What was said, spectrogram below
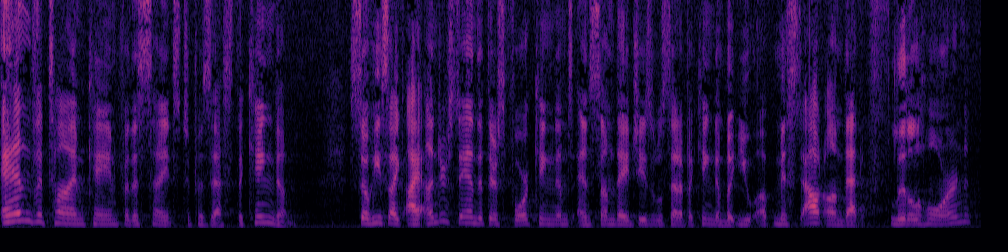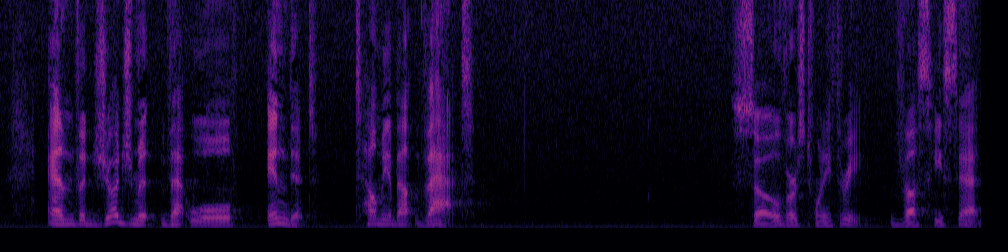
and the time came for the saints to possess the kingdom. So he's like, I understand that there's four kingdoms, and someday Jesus will set up a kingdom, but you uh, missed out on that little horn and the judgment that will end it. Tell me about that. So, verse 23 Thus he said,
